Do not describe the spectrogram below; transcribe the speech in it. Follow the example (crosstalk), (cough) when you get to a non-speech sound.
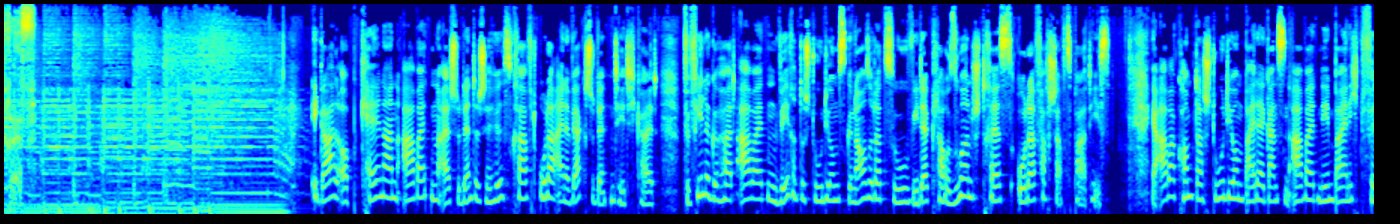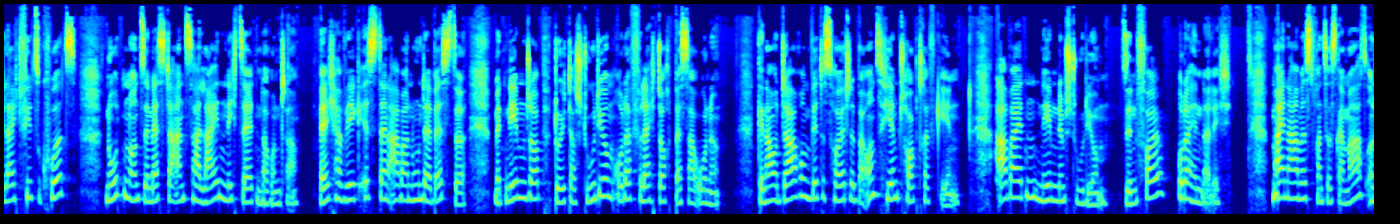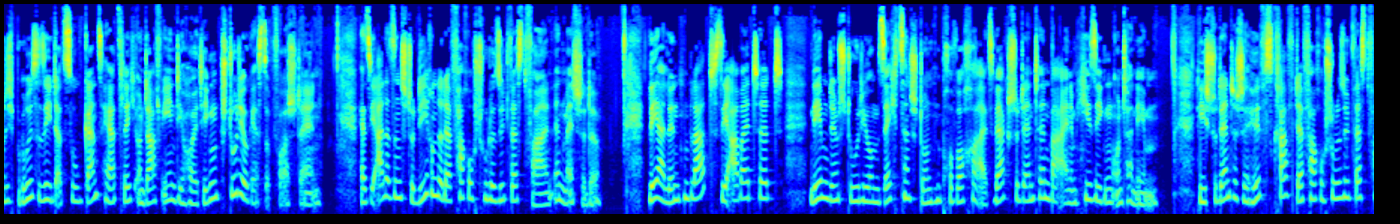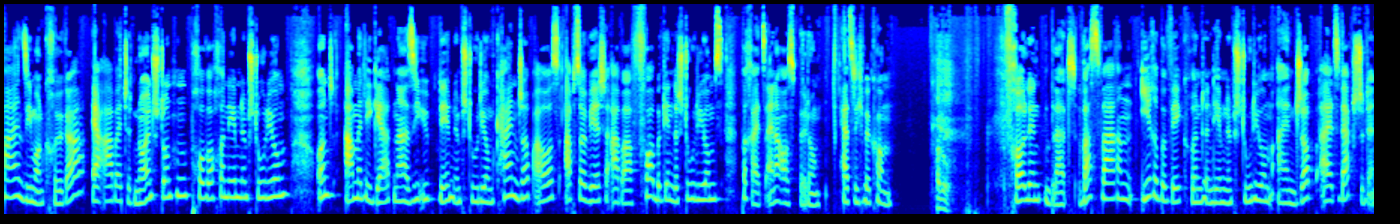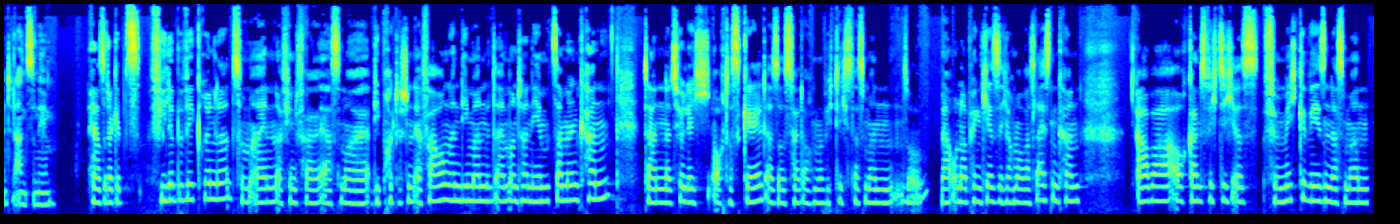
Talktreff. Egal ob Kellnern, Arbeiten als studentische Hilfskraft oder eine Werkstudententätigkeit. Für viele gehört Arbeiten während des Studiums genauso dazu wie der Klausurenstress oder Fachschaftspartys. Ja, aber kommt das Studium bei der ganzen Arbeit nebenbei nicht vielleicht viel zu kurz? Noten und Semesteranzahl leiden nicht selten darunter. Welcher Weg ist denn aber nun der beste? Mit Nebenjob, durch das Studium oder vielleicht doch besser ohne? Genau darum wird es heute bei uns hier im Talktreff gehen. Arbeiten neben dem Studium. Sinnvoll oder hinderlich? Mein Name ist Franziska Maas und ich begrüße Sie dazu ganz herzlich und darf Ihnen die heutigen Studiogäste vorstellen. Sie alle sind Studierende der Fachhochschule Südwestfalen in Meschede. Lea Lindenblatt, sie arbeitet neben dem Studium 16 Stunden pro Woche als Werkstudentin bei einem hiesigen Unternehmen. Die studentische Hilfskraft der Fachhochschule Südwestfalen, Simon Kröger, er arbeitet neun Stunden pro Woche neben dem Studium. Und Amelie Gärtner, sie übt neben dem Studium keinen Job aus, absolvierte aber vor Beginn des Studiums bereits eine Ausbildung. Herzlich willkommen. Hallo. Frau Lindenblatt, was waren Ihre Beweggründe neben dem Studium, einen Job als Werkstudentin anzunehmen? Ja, also da gibt's viele Beweggründe. Zum einen auf jeden Fall erstmal die praktischen Erfahrungen, die man mit einem Unternehmen sammeln kann. Dann natürlich auch das Geld. Also ist halt auch immer wichtig, dass man so ja, unabhängig ist, sich auch mal was leisten kann. Aber auch ganz wichtig ist für mich gewesen, dass man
